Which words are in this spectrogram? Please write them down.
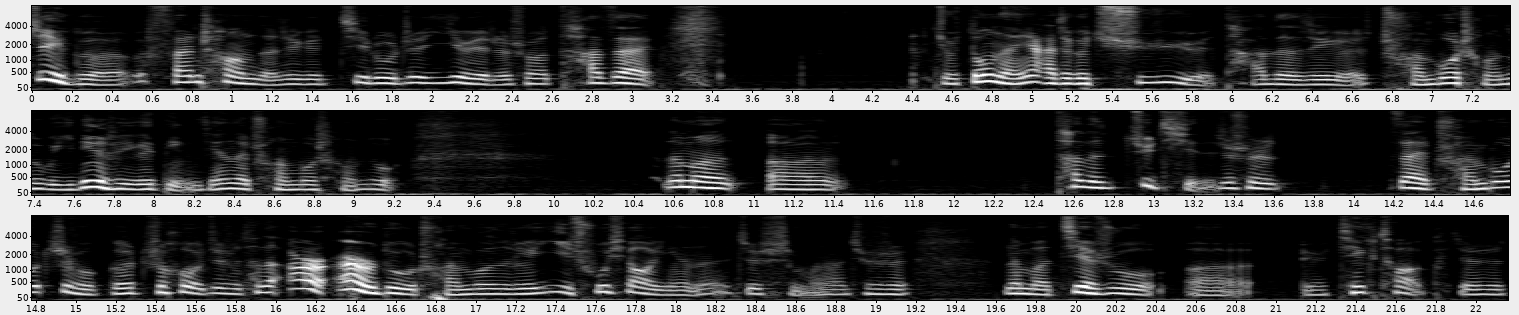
这个翻唱的这个记录，就意味着说他在就东南亚这个区域，它的这个传播程度一定是一个顶尖的传播程度。那么，呃，它的具体的就是在传播这首歌之后，就是它的二二度传播的这个溢出效应呢，就是什么呢？就是那么借助呃，比如 TikTok，就是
